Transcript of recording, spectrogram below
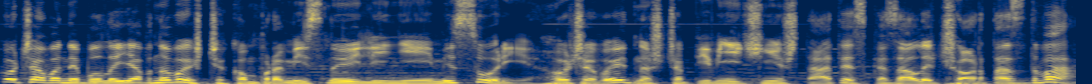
Хоча вони були явно вище компромісної лінії Міссурі. Очевидно, що північні штати сказали чорта з два.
